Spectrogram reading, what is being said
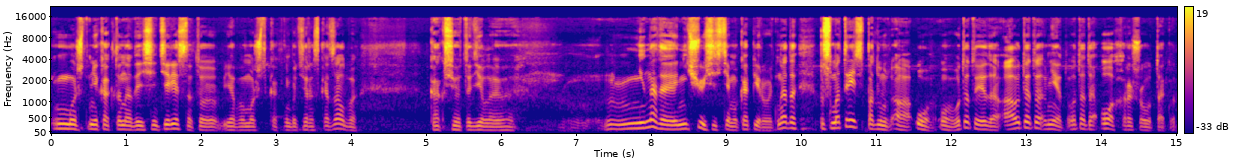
Может, мне как-то надо, если интересно, то я бы, может, как-нибудь рассказал бы, как все это делаю не надо ничью систему копировать. Надо посмотреть, подумать, а, о, о, вот это я да, а вот это нет, вот это, о, хорошо, вот так вот.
